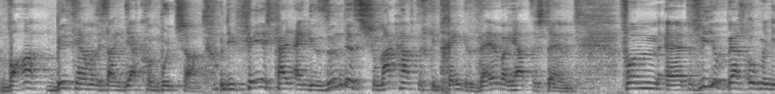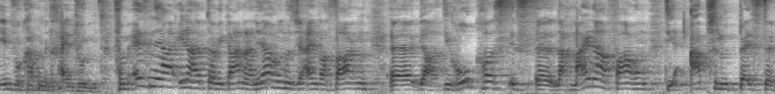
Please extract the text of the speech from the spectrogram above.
war bisher muss ich sagen der Kombucha und die Fähigkeit ein gesundes schmackhaftes Getränk selber herzustellen. Vom, äh, das Video werde ich oben in die Infokarten mit reintun. Vom Essen her innerhalb der veganen Ernährung muss ich einfach sagen, ja, die Rohkost ist äh, nach meiner Erfahrung die absolut beste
